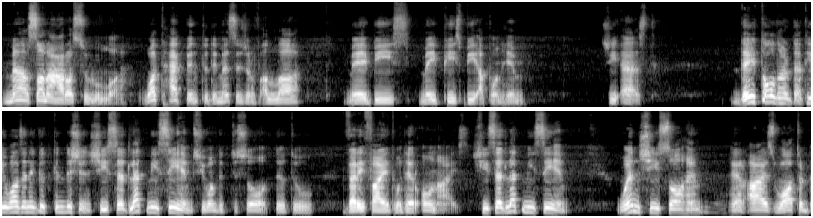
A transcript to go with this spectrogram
Ma sana'a Rasulullah? What happened to the Messenger of Allah? May peace, may peace be upon him. She asked. They told her that he was in a good condition. She said, Let me see him. She wanted to, show, to, to verify it with her own eyes. She said, Let me see him. When she saw him, her eyes watered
